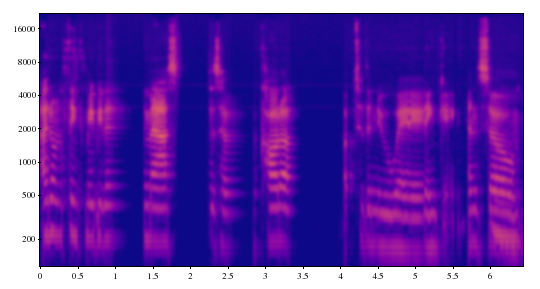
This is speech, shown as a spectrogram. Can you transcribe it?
i don't think maybe the masses have caught up to the new way of thinking and so Mm.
